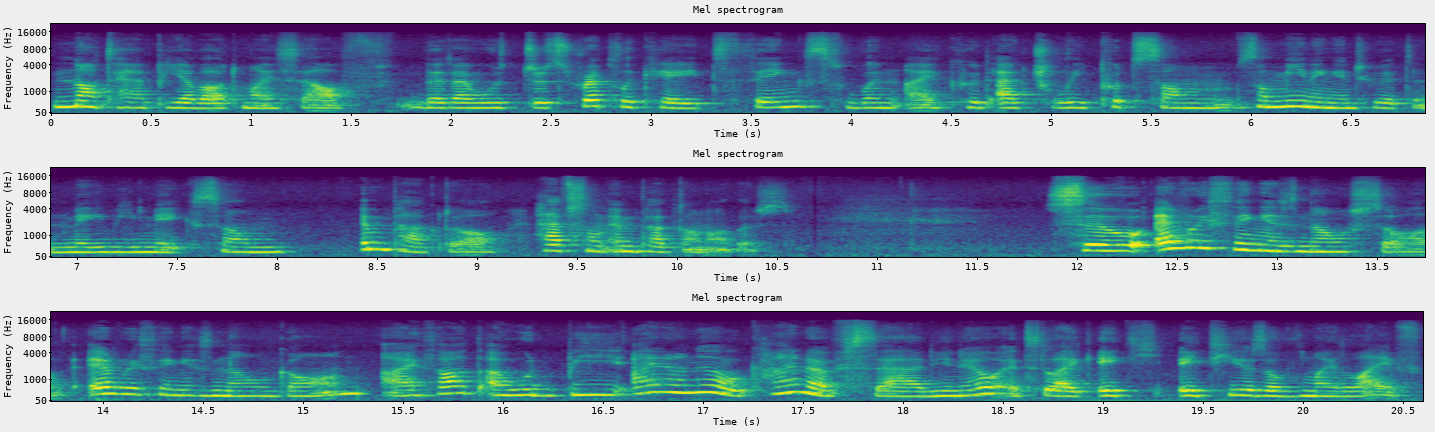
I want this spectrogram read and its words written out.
not happy about myself that I would just replicate things when I could actually put some some meaning into it and maybe make some impact or have some impact on others. So everything is now sold, everything is now gone. I thought I would be, I don't know, kind of sad, you know? It's like eight, eight years of my life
